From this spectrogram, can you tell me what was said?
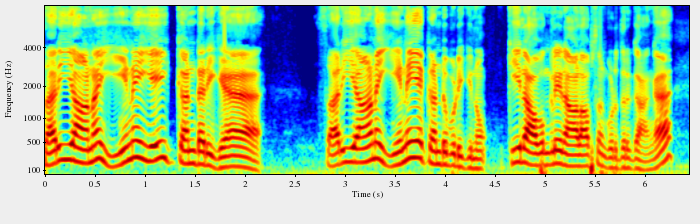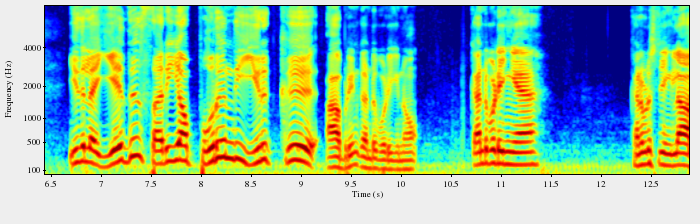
சரியான இணையை கண்டறிக. சரியான இணையை கண்டுபிடிக்கணும். கீழே அவங்களே நாலு ஆப்ஷன் கொடுத்துருக்காங்க. இதில் எது சரியாக பொருந்தி இருக்குது அப்படின்னு கண்டுபிடிக்கணும். கண்டுபிடிங்க. கண்டுபிடிச்சிட்டிங்களா?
